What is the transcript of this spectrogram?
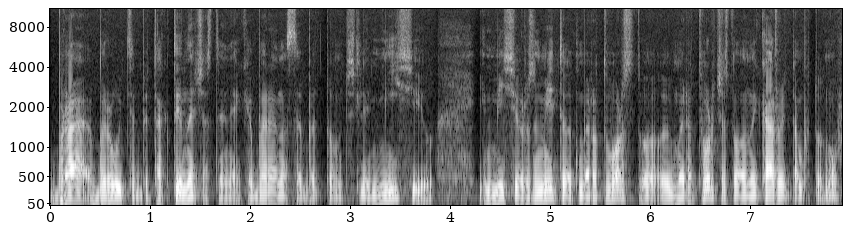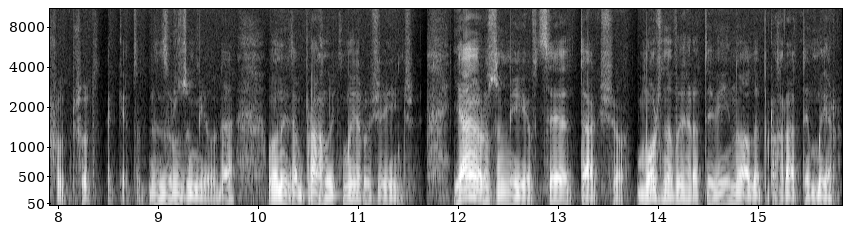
бра, беруть себе та активна частина, яка бере на себе в тому числі місію, і місію розумієте, от миротворство, миротворчество, вони кажуть там, хто ну що, що це таке, тут незрозуміло, да? Вони там прагнуть миру чи інше. Я розумію це так, що можна виграти війну, але програти мир.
